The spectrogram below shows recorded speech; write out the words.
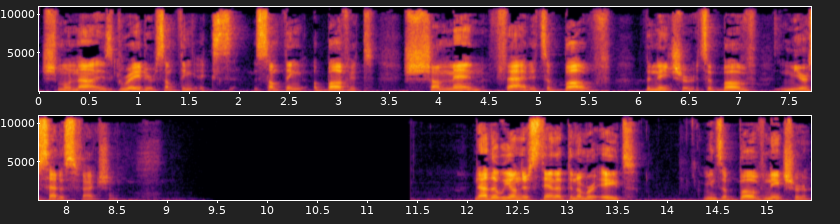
Shmona is greater, something ex- something above it. Shamen, fat, it's above the nature. It's above mere satisfaction. Now that we understand that the number 8 means above nature,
